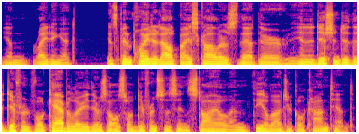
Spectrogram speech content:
in writing it. It's been pointed out by scholars that there, in addition to the different vocabulary, there's also differences in style and theological content.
